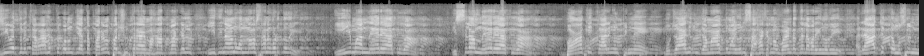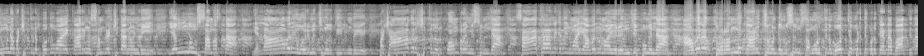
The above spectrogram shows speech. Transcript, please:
ജീവിതത്തിൽ കറാഹത്ത് പോലും ചെയ്യാത്ത പരമപരിശുദ്ധരായ മഹാത്മാക്കൾ ഇതിനാണ് ഒന്നാം സ്ഥാനം കൊടുത്തത്. ഈമാൻ നേരെയാക്കുക ഇസ്ലാം നേരെയാക്കുക ബാക്കി കാര്യങ്ങൾ പിന്നെ മുജാഹിദും ജമാഅത്തുമായി ഒരു സഹകരണം വേണ്ടെന്നല്ല പറയുന്നത്. രാജ്യത്തെ മുസ്ലിം ന്യൂനപക്ഷത്തിന്റെ പൊതുവായ കാര്യങ്ങൾ സംരക്ഷിക്കാൻ വേണ്ടി എന്നും സമസ്ത എല്ലാവരെയും ഒരുമിച്ച് നിർത്തിയിട്ടുണ്ട്. പക്ഷെ ആദർശത്തിൽ ഒരു കോംപ്രമൈസും ഇല്ല സാധാരണഗതിയുമായി അവരുമായി ഒരു രഞ്ജിപ്പുമില്ല. അവരെ തുറന്ന് കാണിച്ചുകൊണ്ട് മുസ്ലിം സമൂഹത്തിന് ബോധ്യപ്പെടുത്തി കൊടുക്കേണ്ട ബാധ്യത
